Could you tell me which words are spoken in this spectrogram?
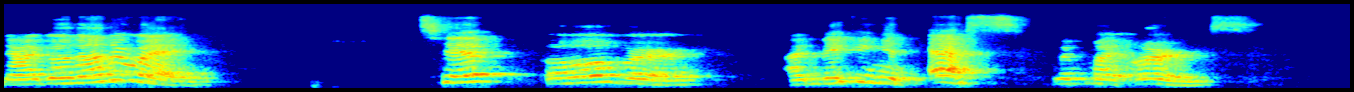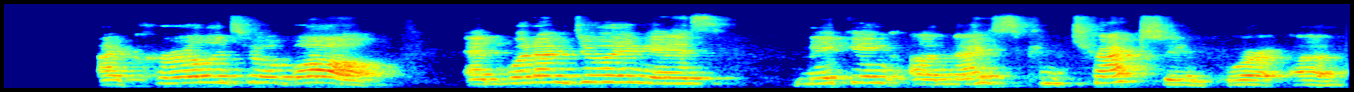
Now I go the other way. Tip over. I'm making an S with my arms. I curl into a ball. And what I'm doing is making a nice contraction or a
